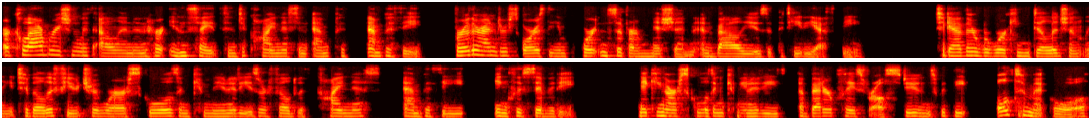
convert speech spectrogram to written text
our collaboration with Ellen and her insights into kindness and empathy further underscores the importance of our mission and values at the TDSB. Together, we're working diligently to build a future where our schools and communities are filled with kindness, empathy, inclusivity, making our schools and communities a better place for all students with the ultimate goal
